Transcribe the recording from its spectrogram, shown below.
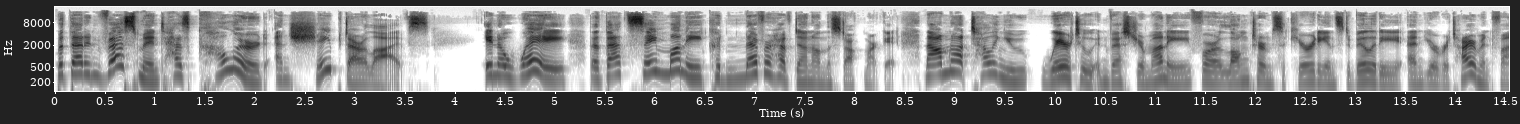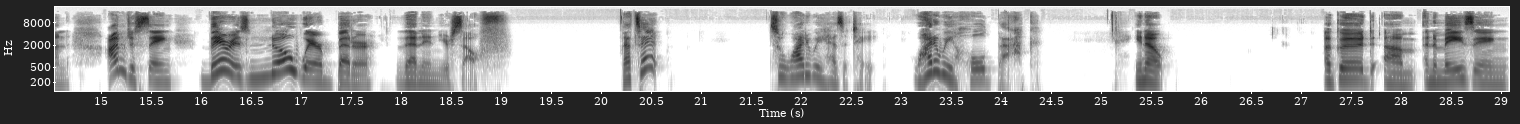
But that investment has colored and shaped our lives in a way that that same money could never have done on the stock market. Now, I'm not telling you where to invest your money for long term security and stability and your retirement fund. I'm just saying there is nowhere better than in yourself. That's it. So, why do we hesitate? Why do we hold back? You know, a good, um, an amazing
